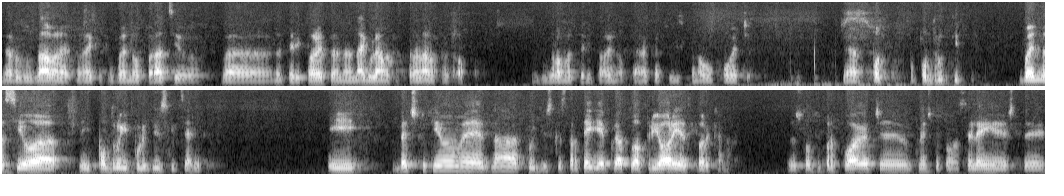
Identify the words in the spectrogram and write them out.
на разузнаването, не като военна операция в, на територията на най-голямата страна в Европа. Огромна територия на Украина, която изисква много повече. Под, по-друг тип военна сила и по-други политически цели. И вече тук имаме една политическа стратегия, която априори е сбъркана. Защото предполага, че украинското население ще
